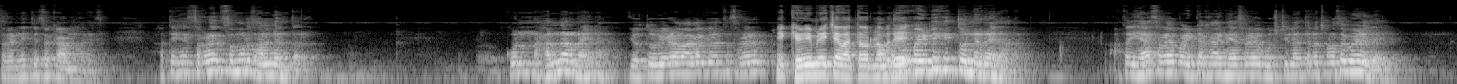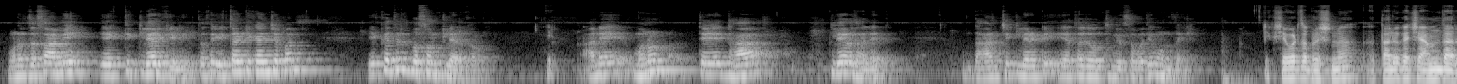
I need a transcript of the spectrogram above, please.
सगळ्यांनी त्याचं काम करायचं. आता हे सगळ्यांसमोर झाल्यानंतर कोण हलणार नाही ना? किंवा तो वेगळा वागायला गेला तर सगळ्या खेळीमेळीच्या वातावरणामध्ये बैठकीत तो निर्णय झाला. आता ह्या सगळ्या बैठका ह्या सगळ्या गोष्टीला त्याला थोडासा वेळ जाईल म्हणून जसं आम्ही एक ती क्लिअर केली तसं इतर ठिकाणचे पण एकत्रित बसून क्लिअर करू. आणि म्हणून ते दहा क्लिअर झालेत. दहाची क्लिअरिटी येत्या दोन तीन दिवसामध्ये होऊन जाईल. एक शेवटचा प्रश्न. तालुक्याचे आमदार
